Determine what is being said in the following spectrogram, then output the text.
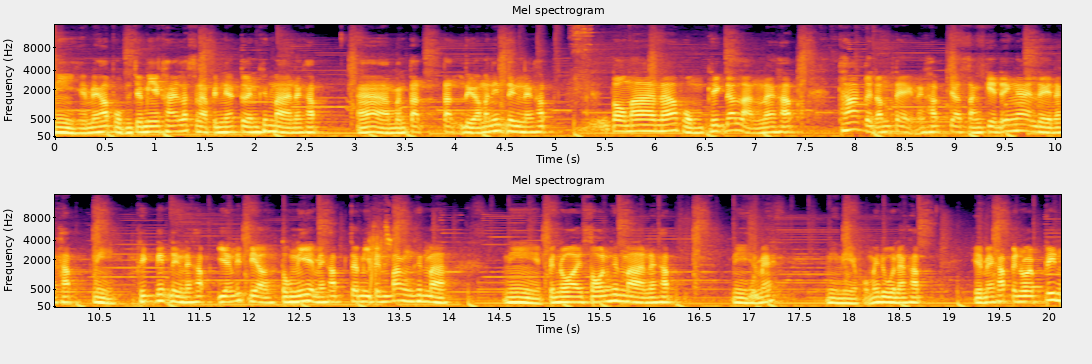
นี่เห็นไหมครับผมจะมีคล้ายลักษณะเป็นเนื้อเกินขึ้นมานะครับอ่าเหมือนตัดตัดเหลือมานิดนึงนะครับ ต่อมานะผมพลิกด้านหลังนะครับ ถ้าเกิดดำแตกนะครับจะสังเกตได้ง่ายเลยนะครับ นี่พลิกนิดนึงนะครับเอียงนิดเดียวตรงนี้เห็นไหมครับ จะมีเป็นบั้งขึ้นมา นี่เป็นรอยซ้อนขึ้นมานะครับ นี่เห็นไหมนี่นี่ผมให้ดูนะครับ เห็นไหมครับเป็นรอยปริ้น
